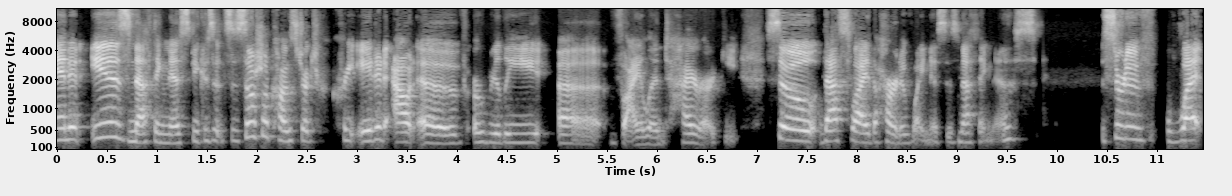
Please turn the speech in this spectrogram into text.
and it is nothingness because it's a social construct created out of a really uh, violent hierarchy. So that's why the heart of whiteness is nothingness sort of what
